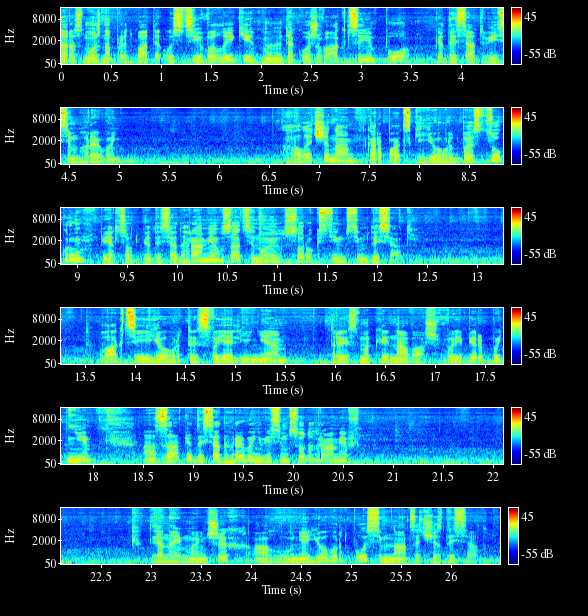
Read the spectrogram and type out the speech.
Зараз можна придбати ось ці великі, вони також в акції по 58 гривень. Галичина, карпатський йогурт без цукру 550 грамів за ціною 47,70. В акції йогурти своя лінія. Три смаки на ваш вибір питні за 50 гривень 800 грамів. Для найменших агуня йогурт по 17,60.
